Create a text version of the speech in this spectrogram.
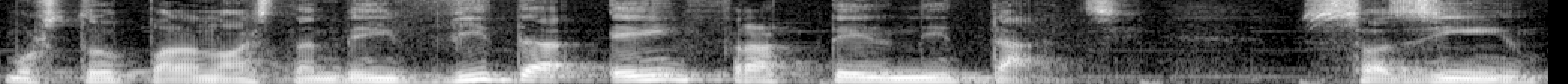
mostrou para nós também vida em fraternidade. Sozinho,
